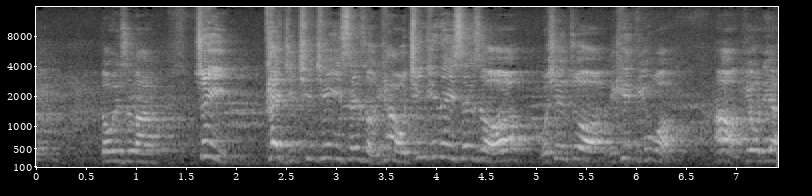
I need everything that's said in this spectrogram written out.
原理，懂我意思吗？所以。太极轻轻一伸手，你看我轻轻的一伸手哦，我现在做哦，你可以顶我，啊，给我力量，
